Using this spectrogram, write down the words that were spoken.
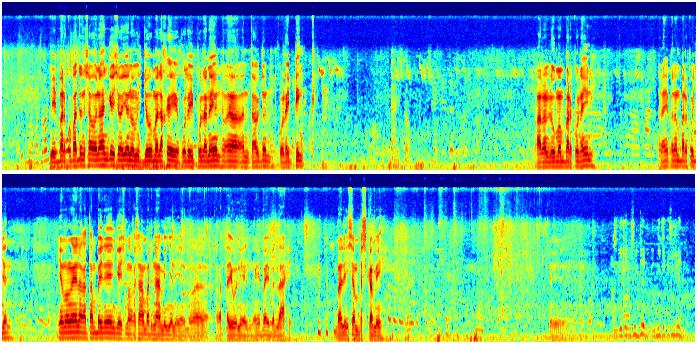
May barko pa doon sa unahan, guys. So, yun, medyo malaki. Yung kulay pula na yun. Ah, ang tawag doon? Kulay pink. Parang lumang barko na yun, eh. Marami palang barko dyan. Yung mga nakatambay na yan, guys, mga kasama rin namin yan. Yan, mga nakatayo na yan. Mga iba-ibang lahi. Bali, isang bus kami. Ayan. Ang gitig si Jun, ang gitig si Jun.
